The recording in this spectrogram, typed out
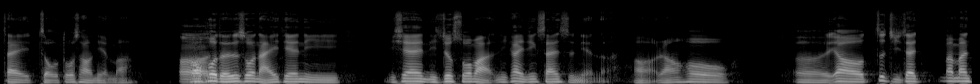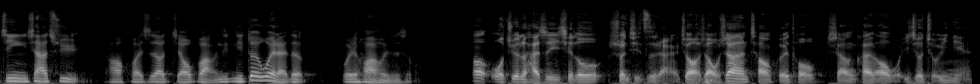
再走多少年吗？哦，或者是说哪一天你你现在你就说嘛，你看已经三十年了啊，然后呃要自己再慢慢经营下去，然后还是要交棒？你你对未来的规划会是什么？哦，我觉得还是一切都顺其自然，就好像我现在常回头想想看，哦，我一九九一年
